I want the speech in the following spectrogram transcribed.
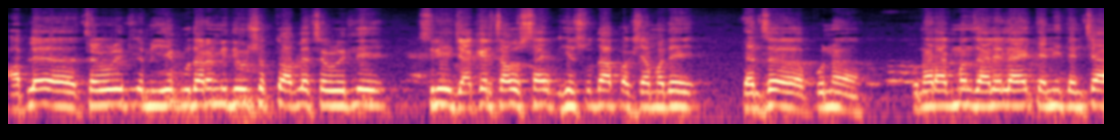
आपल्या चळवळीतले मी एक उदाहरण मी देऊ शकतो आपल्या चळवळीतले श्री जाकीर चाऊस साहेब हे सुद्धा पक्षामध्ये त्यांचं पुन पुनरागमन झालेलं आहे. त्यांनी त्यांच्या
